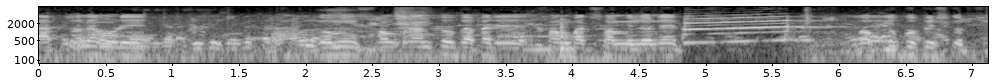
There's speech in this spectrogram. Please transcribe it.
লাভতলা মোড়ে জমি সংক্রান্ত ব্যাপারে সংবাদ সম্মেলনের বক্তব্য পেশ করছি।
